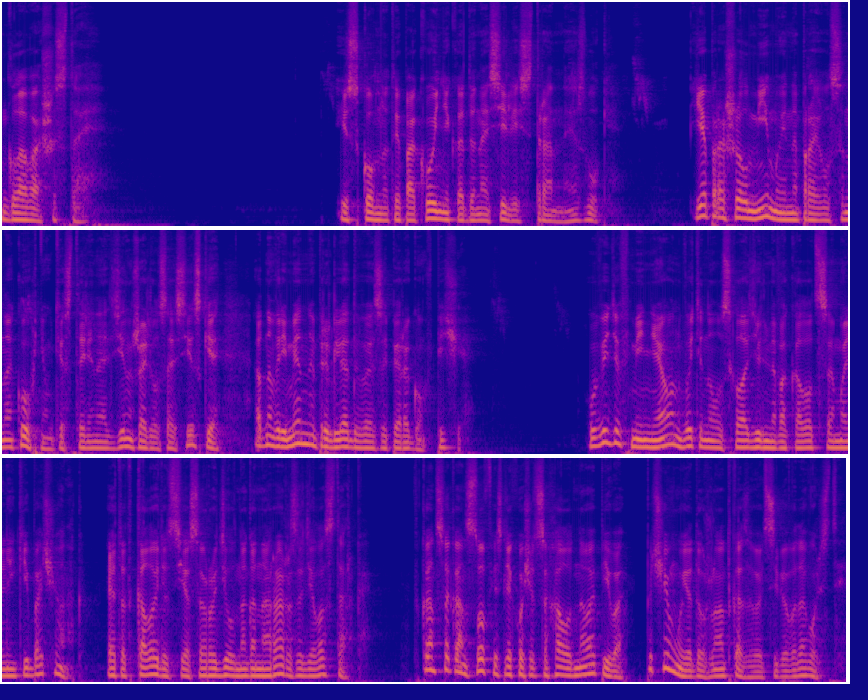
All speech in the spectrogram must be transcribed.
Глава шестая. Из комнаты покойника доносились странные звуки. Я прошел мимо и направился на кухню, где старина Дзин жарил сосиски, одновременно приглядывая за пирогом в печи. Увидев меня, он вытянул из холодильного колодца маленький бочонок. Этот колодец я соорудил на гонорар за дело Старка. В конце концов, если хочется холодного пива, почему я должен отказывать себе в удовольствии?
